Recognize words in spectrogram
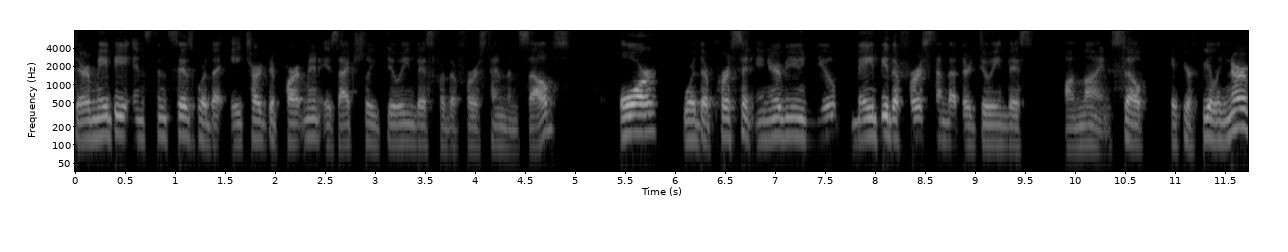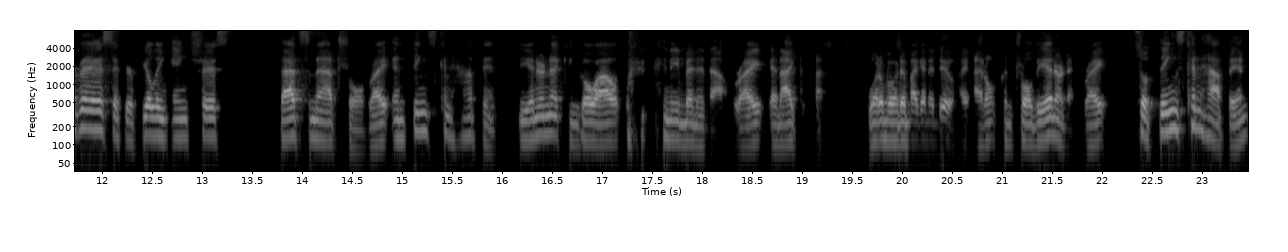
There may be instances where the HR department is actually doing this for the first time themselves, or where the person interviewing you may be the first time that they're doing this online. So if you're feeling nervous, if you're feeling anxious, that's natural, right? And things can happen. The internet can go out any minute now, right? And I, what, am I going to do? I, I don't control the internet, right? So things can happen.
